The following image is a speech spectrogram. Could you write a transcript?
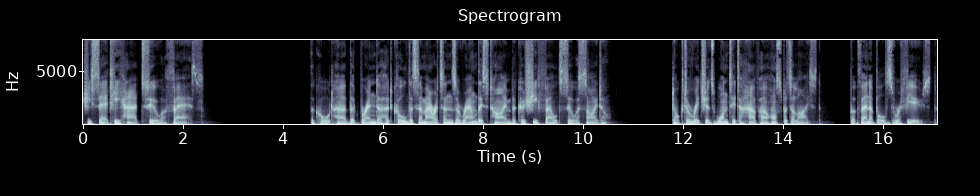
She said he had two affairs. The court heard that Brenda had called the Samaritans around this time because she felt suicidal. Dr. Richards wanted to have her hospitalized, but Venables refused.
